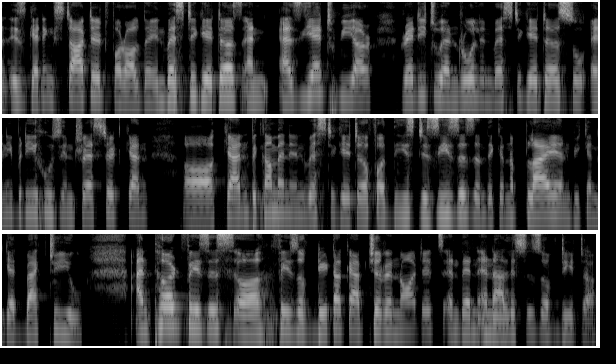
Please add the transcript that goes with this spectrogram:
is getting started for all the investigators and as yet we are ready to enroll investigators. So anybody who's interested can uh, can become an investigator for these diseases and they can apply and we can get back to you. And third phase is uh, phase of data capture and audits and then analysis of data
